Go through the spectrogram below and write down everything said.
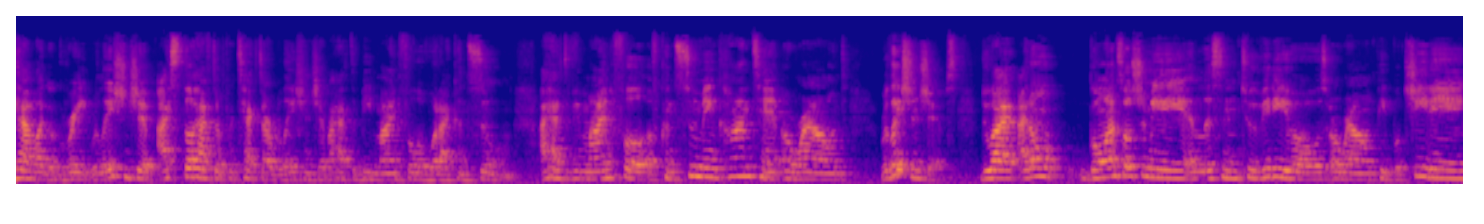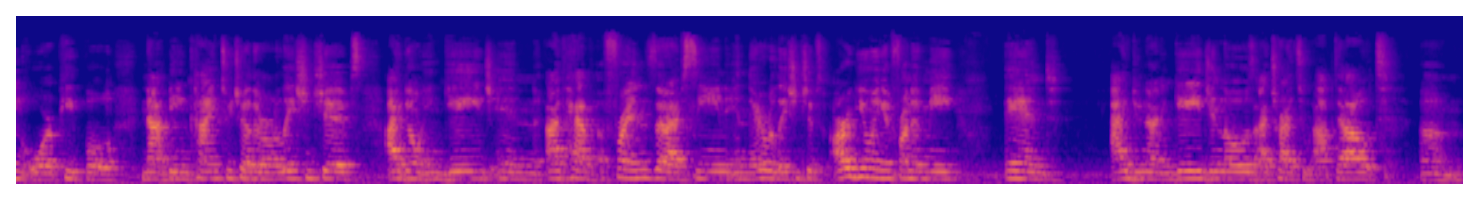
have like a great relationship, I still have to protect our relationship. I have to be mindful of what I consume. I have to be mindful of consuming content around relationships. Do I I don't go on social media and listen to videos around people cheating or people not being kind to each other in relationships. I don't engage in I've have friends that I've seen in their relationships arguing in front of me and I do not engage in those. I try to opt out. Um,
